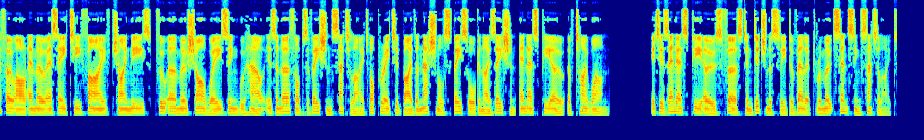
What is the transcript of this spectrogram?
FORMOSAT-5 Chinese, Fu Er Sha Wei Xing Wuhao is an Earth observation satellite operated by the National Space Organization of Taiwan. It is NSPO's first indigenously developed remote sensing satellite.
